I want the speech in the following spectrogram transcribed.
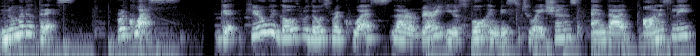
Número 3. Requests. Good. Here we go through those requests that are very useful in these situations and that honestly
